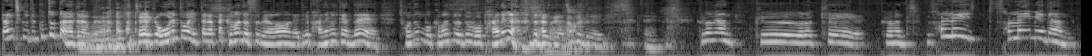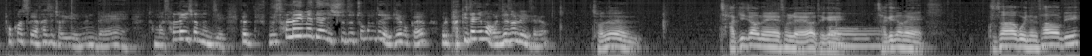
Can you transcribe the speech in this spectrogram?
다른 친구들 꿈쩍도 안 하더라고요. 제가 이렇게 오랫동안 있다가 딱 그만뒀으면 애들이 반응할 텐데 저는 뭐 그만둬도 뭐 반응을 안 하더라고요 친구들이. 네. 그러면 그렇게 그러면 설레 설레임에 대한 포커스가 사실 저에게 있는데 정말 설레이셨는지 그 우리 설레임에 대한 이슈도 조금 더 얘기해 볼까요? 우리 박 기자님은 언제 설레이세요? 저는 자기 전에 설레요. 되게 오. 자기 전에 구상하고 있는 사업이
